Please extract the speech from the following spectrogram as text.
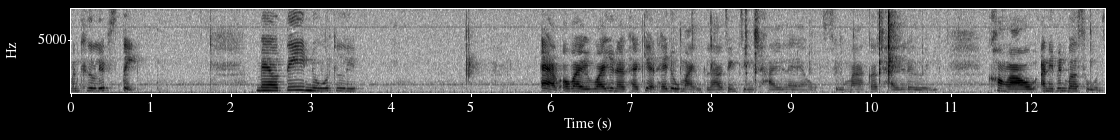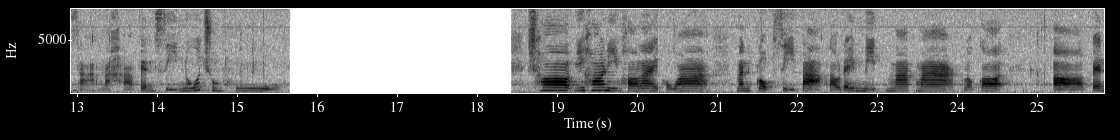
มันคือลิปสติก Melty Nude Lip แอบเอาไว้ไว้อยู่ในแพ็กเกจให้ดูใหม่อีกแล้ว จริง ๆ ใช้แล้ว ซื้อมาก็ใช้เลย ของเราอันนี้เป็นเบอร์ศูนย์สามนะคะ เป็นสีนูดชมพูชอบยี่ห้อนี้เพราะอะไร เพราะว่ามันกลบสีปากเราได้มิดมากๆ แล้วก็เออเป็น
